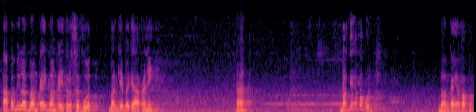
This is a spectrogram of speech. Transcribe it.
Apabila bangkai-bangkai tersebut, bangkai-bangkai apa nih? Hah? Bangkai apa pun. Bangkai apa pun.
